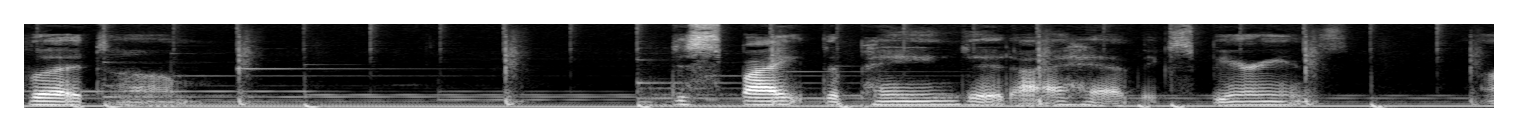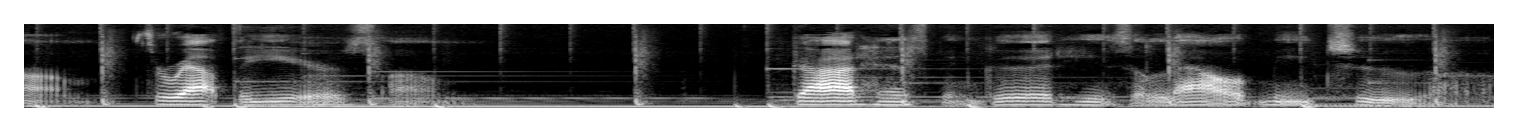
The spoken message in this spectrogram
but um, despite the pain that I have experienced um, throughout the years, um, God has been good. He's allowed me to uh,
